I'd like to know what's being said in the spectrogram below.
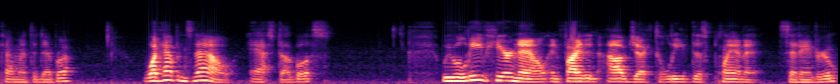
commented Deborah. What happens now? asked Douglas. We will leave here now and find an object to leave this planet, said Andrew.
